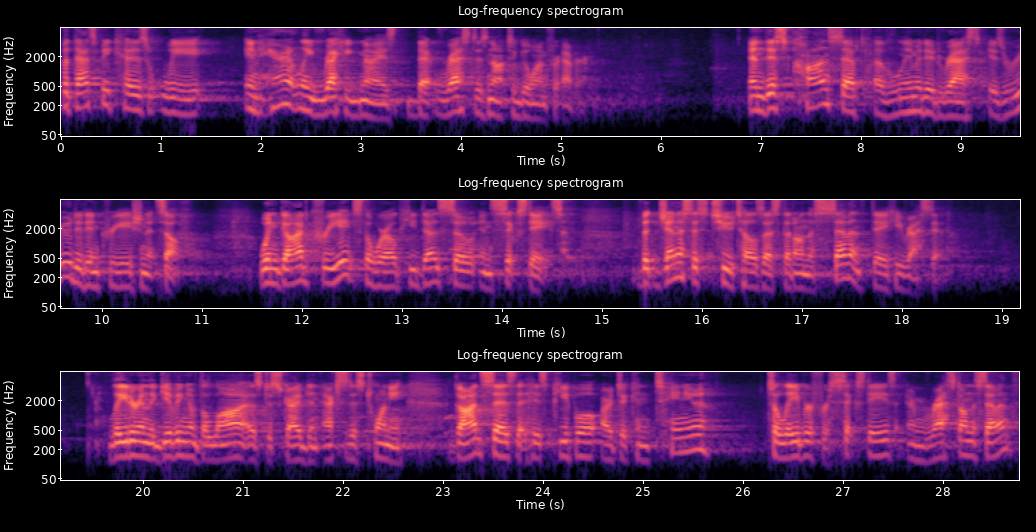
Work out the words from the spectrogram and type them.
But that's because we inherently recognize that rest is not to go on forever. And this concept of limited rest is rooted in creation itself. When God creates the world, he does so in six days. But Genesis 2 tells us that on the seventh day he rested. Later in the giving of the law, as described in Exodus 20, God says that his people are to continue to labor for six days and rest on the seventh,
